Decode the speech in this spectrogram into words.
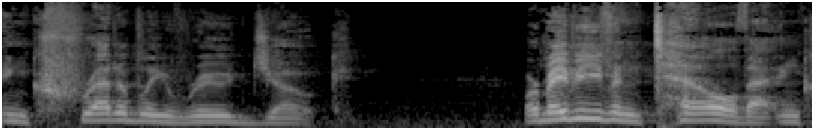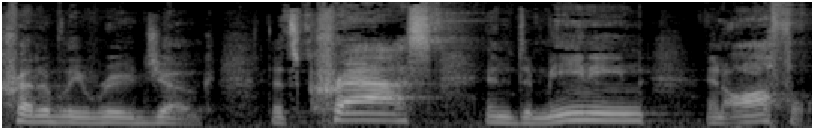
incredibly rude joke? Or maybe even tell that incredibly rude joke that's crass and demeaning and awful?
